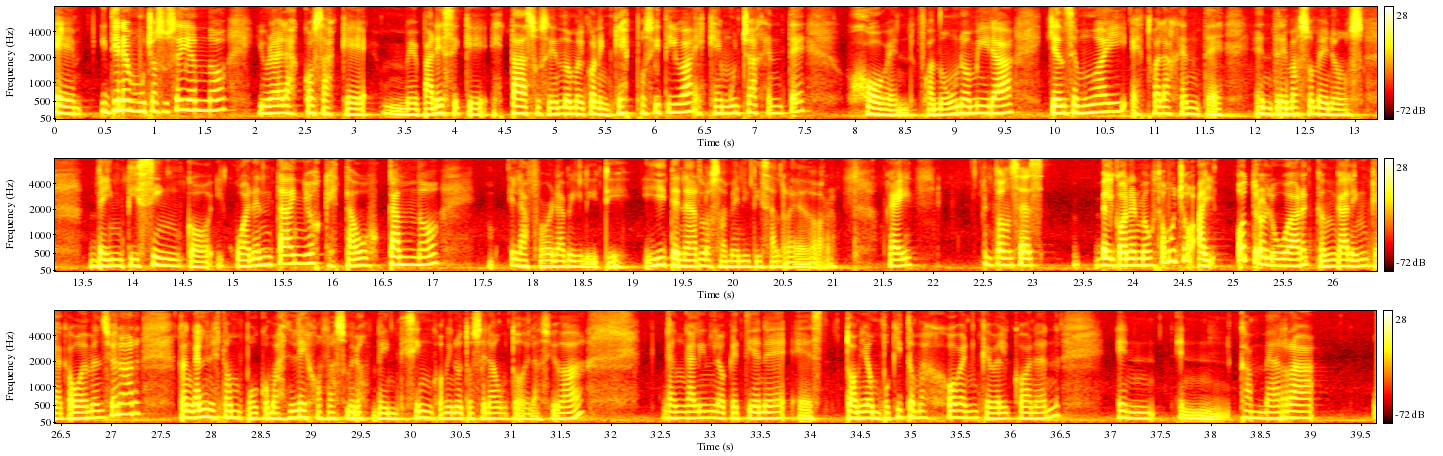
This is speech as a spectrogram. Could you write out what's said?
Em, y tiene mucho sucediendo y una de las cosas que me parece que está sucediendo en Melconen que es positiva es que hay mucha gente joven. Cuando uno mira quién se muda ahí, es toda la gente entre más o menos 25 y 40 años que está buscando el affordability y tener los amenities alrededor. ¿okay? Entonces, Belconen me gusta mucho. Hay otro lugar, Kangalin, que acabo de mencionar. Kangalin está un poco más lejos, más o menos 25 minutos en auto de la ciudad. Gangalin lo que tiene es todavía un poquito más joven que Belconen. En, en Canberra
